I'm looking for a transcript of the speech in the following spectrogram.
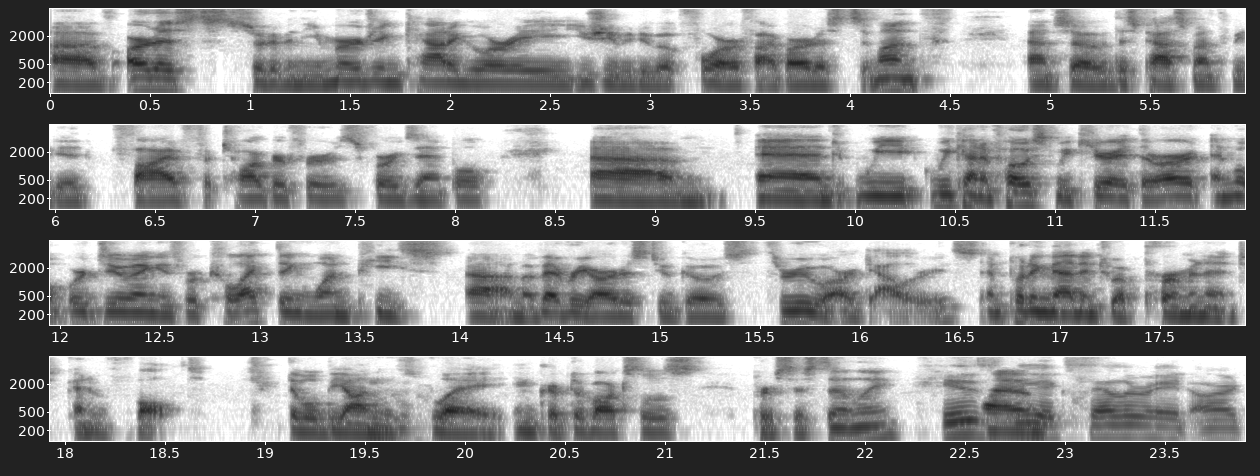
of artists sort of in the emerging category. Usually we do about four or five artists a month. Um, so this past month we did five photographers, for example. Um, and we we kind of host, we curate their art, and what we're doing is we're collecting one piece um, of every artist who goes through our galleries and putting that into a permanent kind of vault that will be on mm-hmm. display in CryptoVoxels persistently. Is um, the Accelerate Art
